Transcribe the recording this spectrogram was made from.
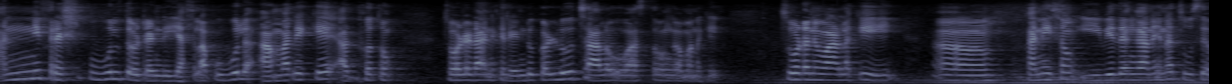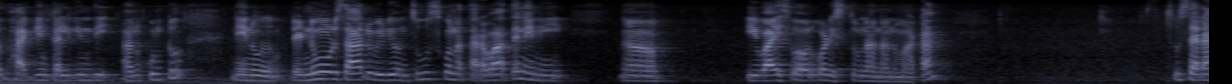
అన్ని ఫ్రెష్ పువ్వులతోటండి. అసలు ఆ పువ్వులు అమరికే అద్భుతం. చూడడానికి రెండు కళ్ళు చాలా వాస్తవంగా మనకి. చూడని వాళ్ళకి కనీసం ఈ విధంగానైనా చూసే భాగ్యం కలిగింది అనుకుంటూ నేను రెండు మూడు సార్లు వీడియోని చూసుకున్న తర్వాతే నేను ఈ, వాయిస్ ఓవర్ కూడా ఇస్తున్నాను అనమాట చూసారా?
